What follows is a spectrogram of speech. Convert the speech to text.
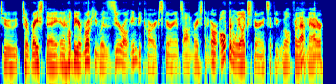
to to race day, and he'll be a rookie with zero IndyCar experience on race day, or open wheel experience, if you will, for that matter.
